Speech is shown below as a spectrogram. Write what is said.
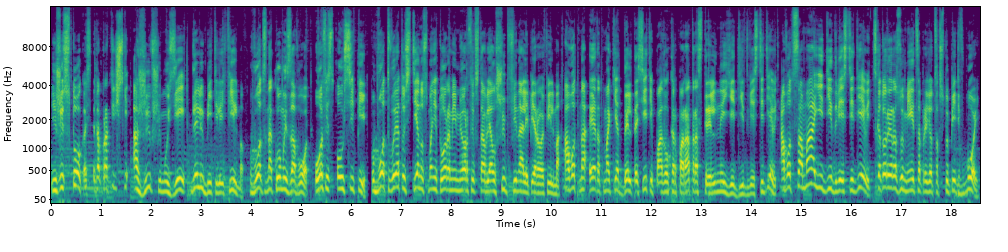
и жестокость — это практически оживший музей для любителей фильмов. Вот знакомый завод, офис OCP. Вот в эту стену с мониторами Мерфи вставлял шип в финале первого фильма. А вот на этот макет Дельта Сити падал корпорат расстрелянный Еди ED-209, а вот сама ED-209, с которой, разумеется, придется вступить в бой.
